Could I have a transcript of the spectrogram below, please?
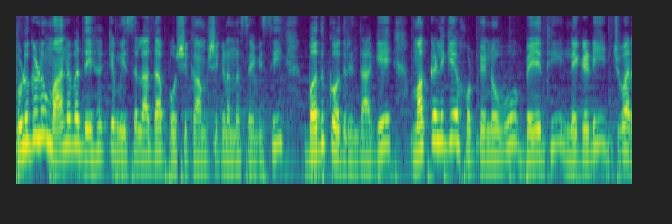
ಹುಳುಗಳು ಮಾನವ ದೇಹಕ್ಕೆ ಮೀಸಲಾದ ಪೋಷಕಾಂಶಗಳನ್ನು ಸೇವಿಸಿ ಬದುಕೋದ್ರಿಂದಾಗಿ ಮಕ್ಕಳಿಗೆ ಹೊಟ್ಟೆ ನೋವು, ಬೇಧಿ, ನೆಗಡಿ, ಜ್ವರ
